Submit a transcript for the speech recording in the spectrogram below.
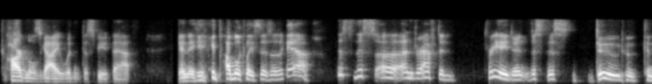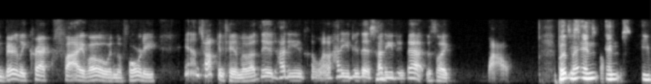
Cardinals guy wouldn't dispute that. And he, he publicly says, like, yeah, this this uh, undrafted free agent, this this dude who can barely crack 5-0 in the 40. Yeah, I'm talking to him about, dude, how do you how do you do this? How do you do that? It's like, wow. But Just and and he,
